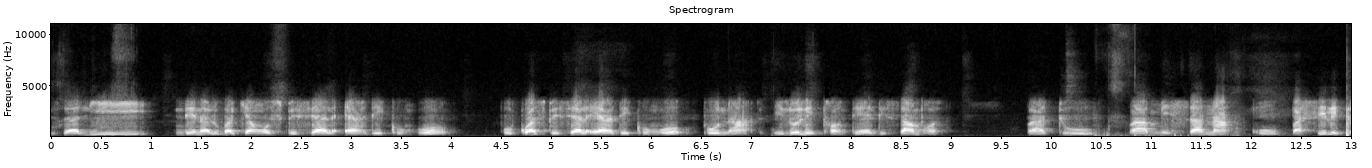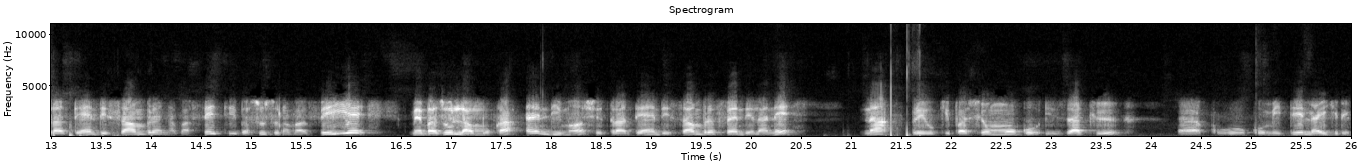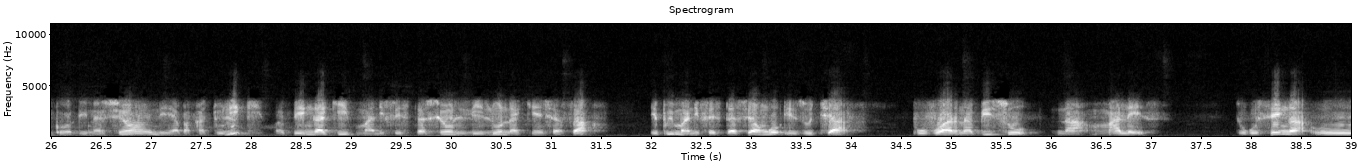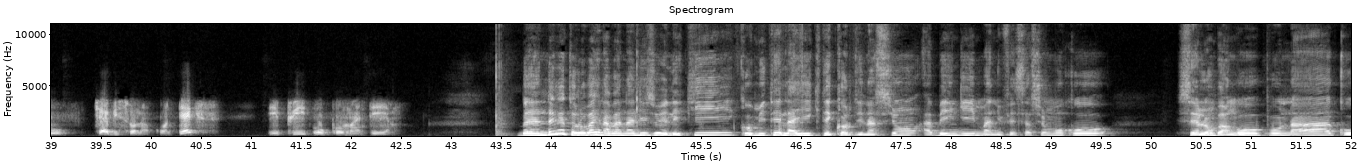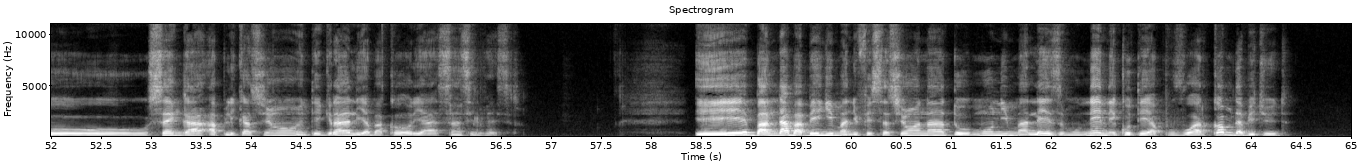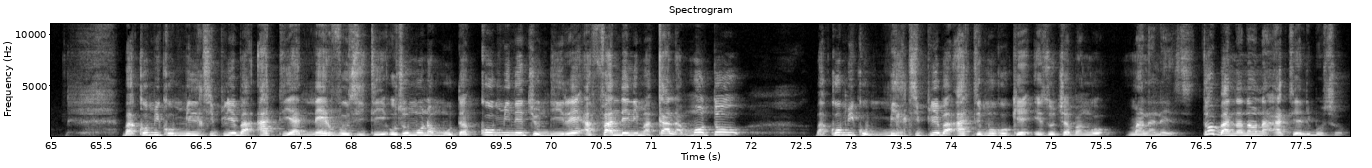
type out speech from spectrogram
Ezali nde nalobaki yango spécial rd congo. Pourquoi spécial rd congo? Mpona lelo le 31 décembre bato bamesana kopase le 31 décembre na bafeti basusu na baveye me bazolamuka un dimanche 31 décembre fin de l'année na préoccupation moko eza que uh, ko comité laïque de coordination ya bakatholike babengaki manifestation lelo na kinshasa epuis manifestation yango ezotia pouvoir na biso na malaise. Tokosenga otia biso na contexte epuis ocommentaire ben ndenge tolobaki na baanalyse oyo eleki comité laïque de coordination abengi manifestation moko selon bango mpona kosenga application intégrale ya baccord ya saint sylvestre e banda babengi manifestation wana tomoni malaise monene kote ya pouvoir comme d'habitude bakomi komultiplie baacte ya nervosité. Ozomona moto akomi neti ondire afandeli makala moto. Bakomi komultiplie baacte moko ke ezotia bango mal à l'aise. Tobanda nao na acte ya liboso.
